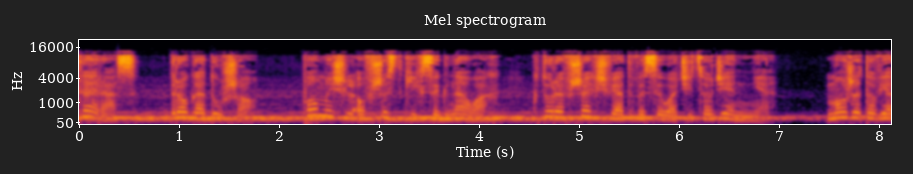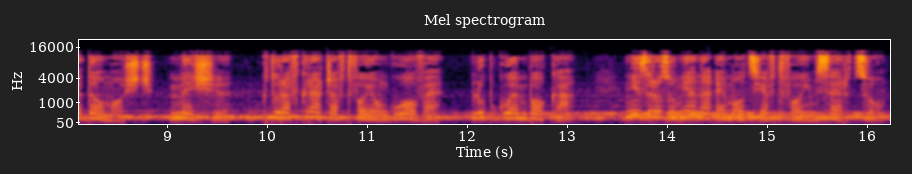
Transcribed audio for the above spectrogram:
Teraz, droga duszo, pomyśl o wszystkich sygnałach, które wszechświat wysyła Ci codziennie. Może to wiadomość, myśl, która wkracza w Twoją głowę, lub głęboka, niezrozumiana emocja w Twoim sercu.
